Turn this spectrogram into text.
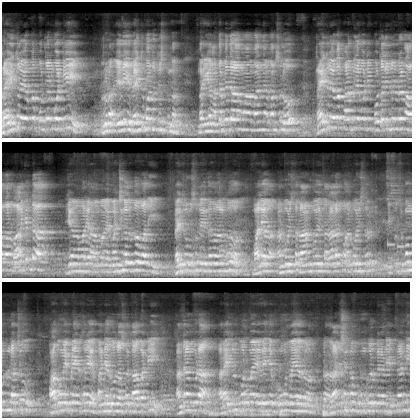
రైతుల యొక్క పొట్టలు కొట్టి రుణ ఏది రైతు బంధు తీసుకున్నారు. మరి అంత పెద్ద మన- మనుషులు రైతుల యొక్క కడప కొట్టి పొట్ట తింటుంటే వాళ్ళకింత మరి మంచి కలుగుతో అది రైతుల ముసులు ఎంత వాళ్ళే అనుభవిస్తారు రానుభవి తరాలకు అనుభవిస్తారు. ఇప్పుడు సుఖం ఉండొచ్చు పాపం ఎప్పుడైనా సరే పండే రోజులు వస్తాయి కాబట్టి అందరం కూడా ఆ రైతులు కోల్పోయి ఏవైతే భూములు అయ్యారో రాజశంకరం భూములు కోల్పోయినట్టు ఎట్లాంటి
